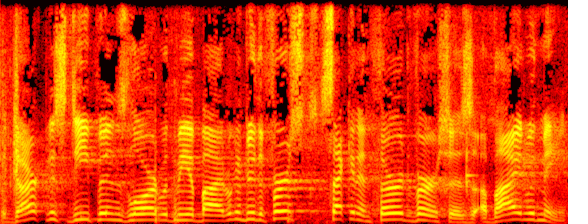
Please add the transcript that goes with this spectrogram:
The darkness deepens, Lord, with me abide. We're going to do the first, second, and third verses. Abide with me.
